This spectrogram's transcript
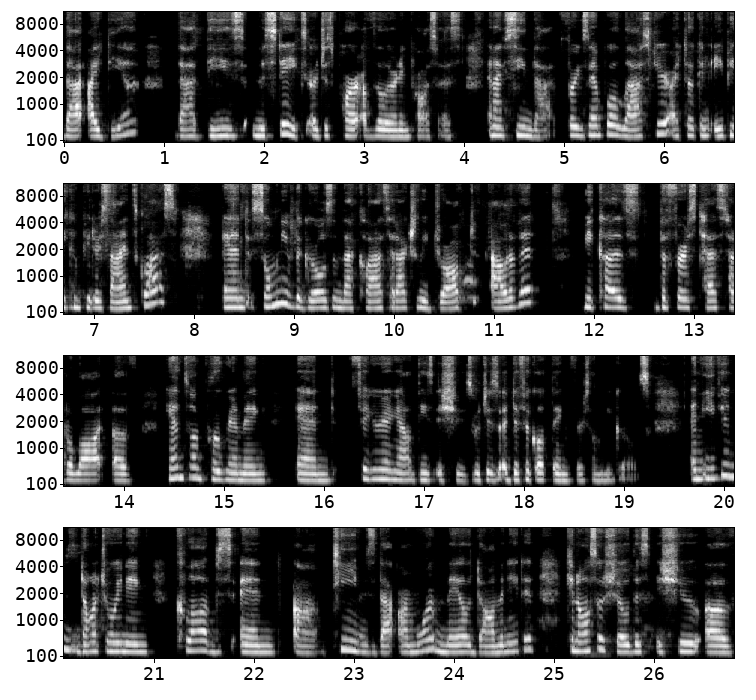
that idea that these mistakes are just part of the learning process. And I've seen that. For example, last year I took an AP computer science class, and so many of the girls in that class had actually dropped out of it because the first test had a lot of hands on programming and figuring out these issues, which is a difficult thing for so many girls. And even not joining clubs and uh, teams that are more male dominated can also show this issue of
